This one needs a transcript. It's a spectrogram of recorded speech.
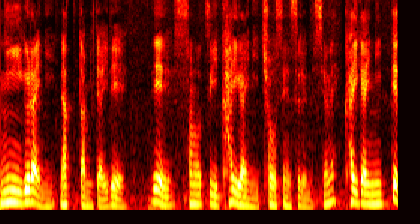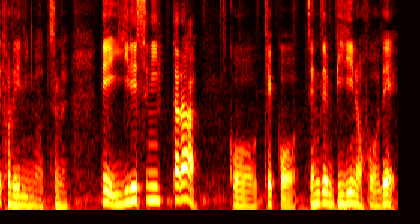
2位ぐらいになったみたいででその次海外に挑戦するんですよね。海外に行ってトレーニングを積む。でイギリスに行ったらこう結構全然ビリの方で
